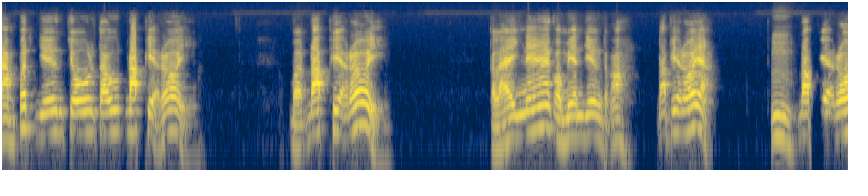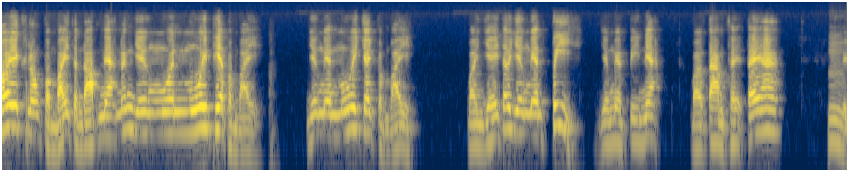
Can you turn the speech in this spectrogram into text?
តាមពិតយើងចូលទៅ10%បើ10%កន្លែងណាក៏មានយើងទាំងអស់10%អា 10%ក្នុង8ដណ្ដប់អ្នកហ្នឹងយើងមួយ1ភាគ8យើងមាន1.8បើនិយាយទៅយើងមាន2យើងមាន2អ្នកបើតាមស្ថិតិណាពី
